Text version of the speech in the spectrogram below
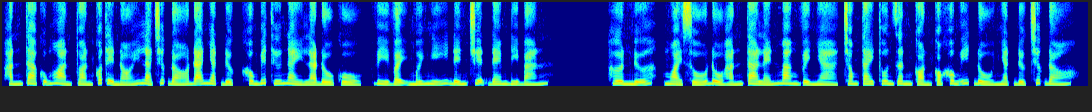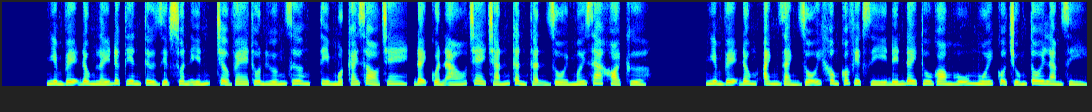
hắn ta cũng hoàn toàn có thể nói là trước đó đã nhặt được, không biết thứ này là đồ cổ, vì vậy mới nghĩ đến chuyện đem đi bán. Hơn nữa, ngoài số đồ hắn ta lén mang về nhà, trong tay thôn dân còn có không ít đồ nhặt được trước đó. Nghiêm vệ đông lấy được tiên từ Diệp Xuân Yến, trở về thôn hướng dương, tìm một cái giỏ che, đậy quần áo che chắn cẩn thận rồi mới ra khỏi cửa. Nghiêm vệ đông anh rảnh rỗi không có việc gì đến đây thu gom hũ muối của chúng tôi làm gì.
